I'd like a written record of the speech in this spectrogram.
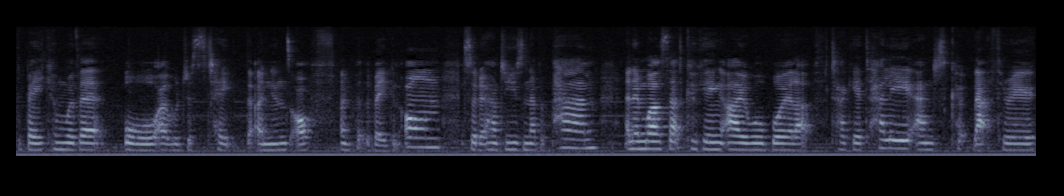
the bacon with it or I will just take the onions off and put the bacon on so I don't have to use another pan. And then whilst that's cooking I will boil up the tagliatelle and just cook that through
